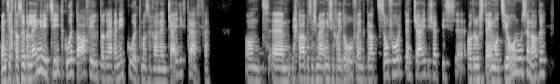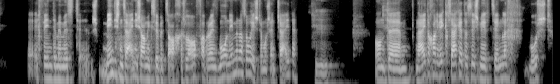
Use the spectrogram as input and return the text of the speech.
wenn sich das über längere Zeit gut anfühlt oder eben nicht gut, muss ich eine Entscheidung treffen. Und ähm, ich glaube, es ist manchmal ein bisschen doof, wenn du gerade sofort entscheidest, etwas, äh, oder aus der Emotion raus, oder? Ich finde, man müsste mindestens eine Chance über die Sachen schlafen, aber wenn es morgen immer noch so ist, dann musst du entscheiden. Mhm. Und ähm, nein, da kann ich wirklich sagen, das ist mir ziemlich wurscht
